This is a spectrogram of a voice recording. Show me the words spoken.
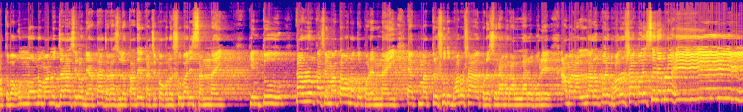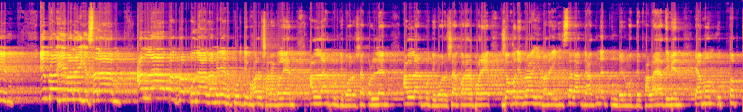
অথবা অন্য অন্য মানুষ যারা ছিল, নেতা যারা ছিল, তাদের কাছে কখনো সুপারিশ চান নাই। কিন্তু কারোর কাছে মাথাও নত করেন নাই। একমাত্র শুধু ভরসা করেছেন আমার আল্লাহর ওপরে আমার আল্লাহর ওপরে ভরসা করেছেন ইব্রাহিম। ইব্রাহিম আলাইহিস সালাম আল্লাহ রব্বুল আলামিনের প্রতি ভরসা রাখলেন, আল্লাহর প্রতি ভরসা করলেন। আল্লাহর প্রতি ভরসা করার পরে যখন ইব্রাহিম আলাইহিস সালামকে আগুনের কুণ্ডের মধ্যে ফালায়া দিবেন, এমন উত্তপ্ত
